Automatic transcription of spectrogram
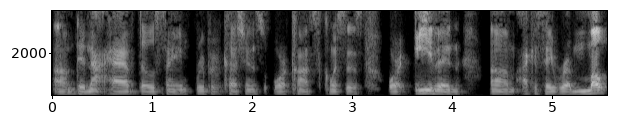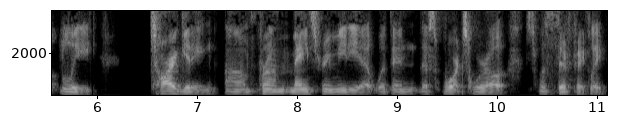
um, did not have those same repercussions or consequences, or even um, I could say remotely targeting um, from mainstream media within the sports world specifically.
